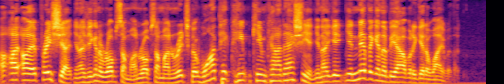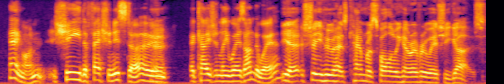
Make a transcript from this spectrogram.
I, I appreciate, you know, if you're going to rob someone, rob someone rich, but why pick Kim, Kim Kardashian? You know, you, you're never going to be able to get away with it. Hang on, she the fashionista who Yeah. occasionally wears underwear. Yeah, she who has cameras following her everywhere she goes.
